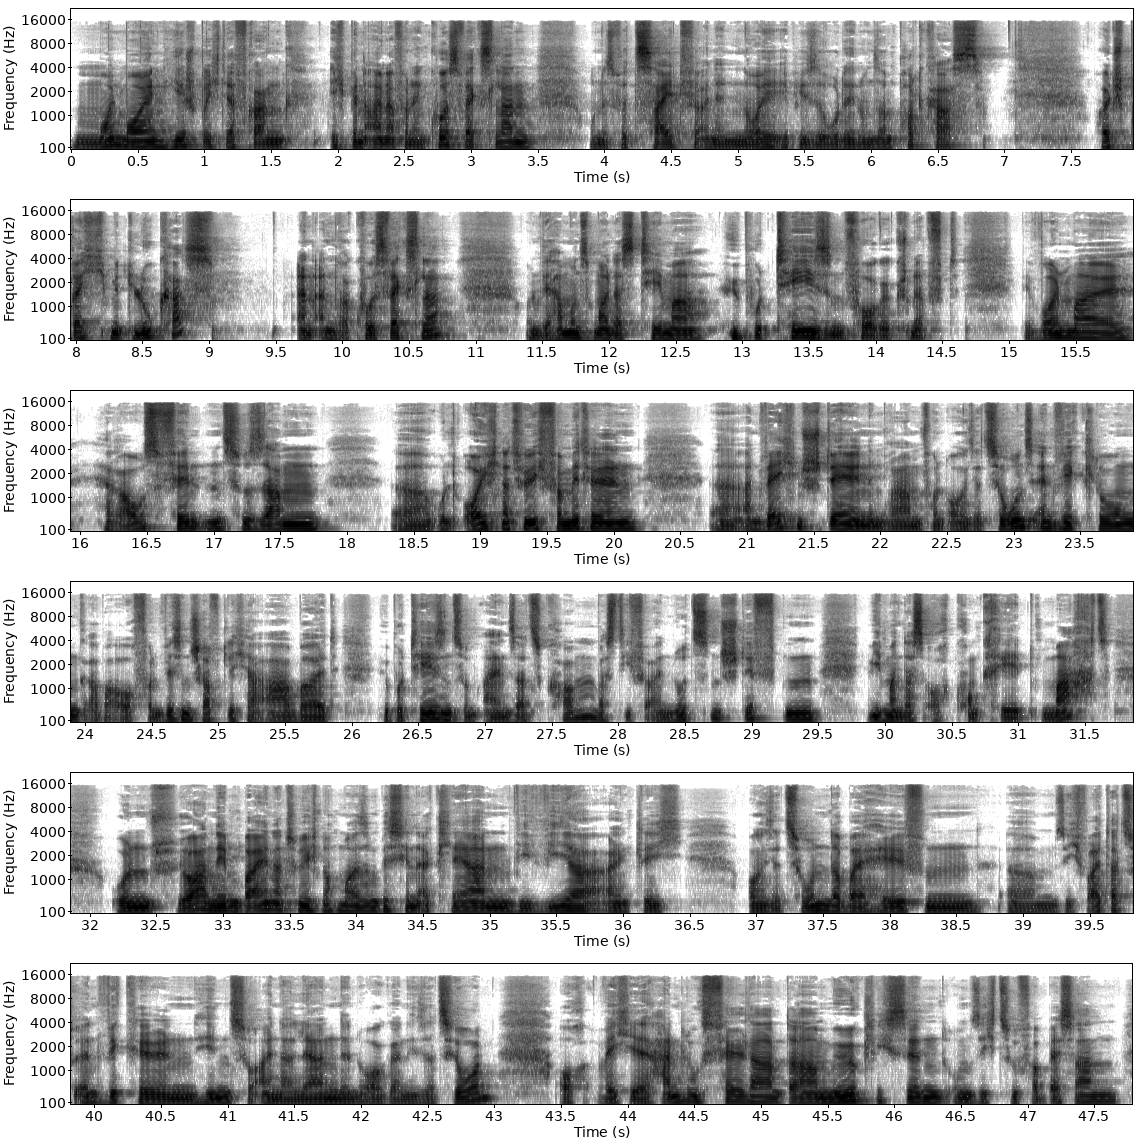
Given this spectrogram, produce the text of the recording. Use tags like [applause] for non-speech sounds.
Moin Moin, hier spricht der Frank. Ich bin einer von den Kurswechslern und es wird Zeit für eine neue Episode in unserem Podcast. Heute spreche ich mit Lukas, ein anderer Kurswechsler, und wir haben uns mal das Thema Hypothesen vorgeknöpft. Wir wollen mal herausfinden zusammen äh, und euch natürlich vermitteln, an welchen Stellen im Rahmen von Organisationsentwicklung, aber auch von wissenschaftlicher Arbeit Hypothesen zum Einsatz kommen, was die für einen Nutzen stiften, wie man das auch konkret macht? Und ja, nebenbei natürlich noch mal so ein bisschen erklären, wie wir eigentlich Organisationen dabei helfen, ähm, sich weiterzuentwickeln hin zu einer lernenden Organisation, auch welche Handlungsfelder da möglich sind, um sich zu verbessern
